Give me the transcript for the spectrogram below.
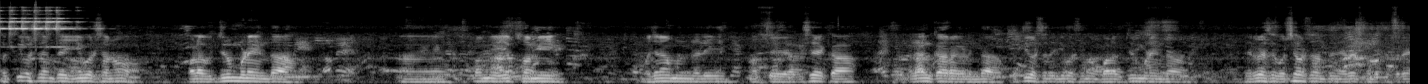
ಪ್ರತಿ ವರ್ಷದಂತೆ ಈ ವರ್ಷವೂ ಭಾಳ ವಿಜೃಂಭಣೆಯಿಂದ ಸ್ವಾಮಿ ಅಯ್ಯಪ್ಪ ಸ್ವಾಮಿ ಭಜನಾ ಮಂಡಳಿ ಮತ್ತು ಅಭಿಷೇಕ, ಅಲಂಕಾರಗಳಿಂದ ಪ್ರತಿ ವರ್ಷದ ಈ ವರ್ಷವೂ ಭಾಳ ವಿಜೃಂಭಣೆಯಿಂದ ನೆರವೇರಿಸಿ ವರ್ಷ ವರ್ಷ ಅಂತ ನೆರವೇರಿಸ್ಕೊಂಡು ಬರ್ತಿದ್ದಾರೆ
